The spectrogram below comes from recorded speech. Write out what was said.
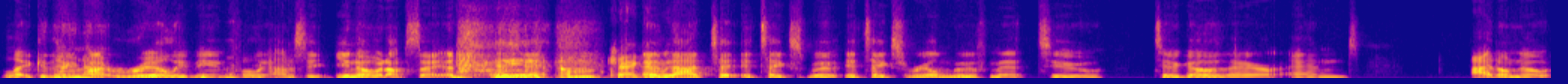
like they're not really being fully honest. You know what i'm saying. Oh, yeah i'm tracking and that t- it takes it takes real movement to to go there. And i don't know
